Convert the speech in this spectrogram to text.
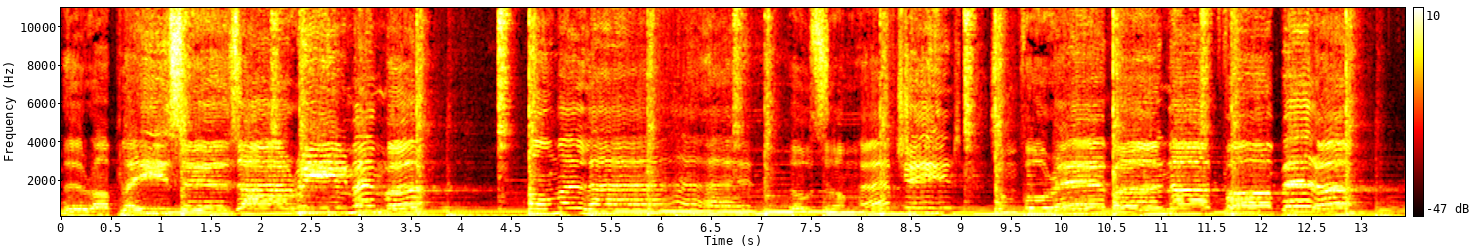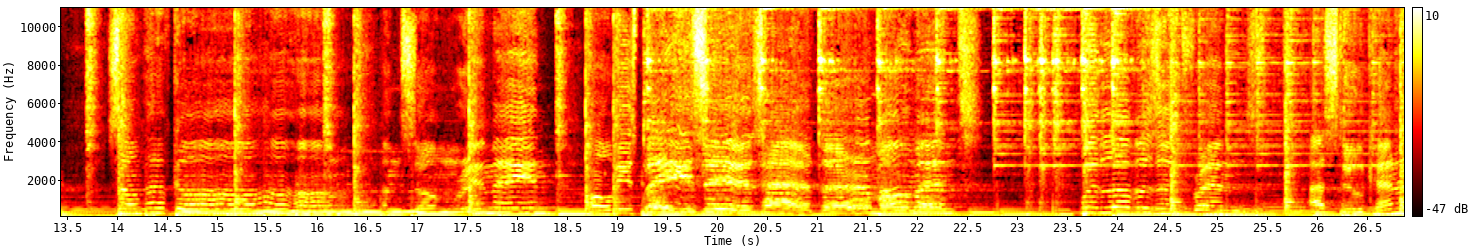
There are places I remember. friends I still can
